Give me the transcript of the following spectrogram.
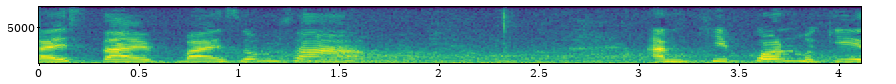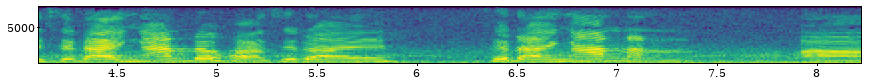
ไลฟ์สไตล์บายส้มซ่าอันคลิปก้นเมื่อกี้เสียดายงานเด้อค่ะเสียดายเสียดายงานนั่นอ่า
